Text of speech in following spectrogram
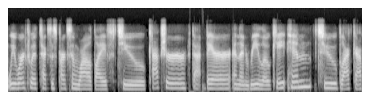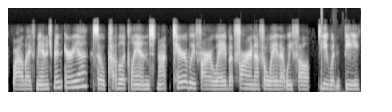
We worked with Texas Parks and Wildlife to capture that bear and then relocate him to Black Gap Wildlife Management area. So public land, not terribly far away, but far enough away that we felt he wouldn't be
